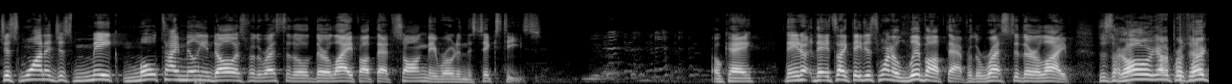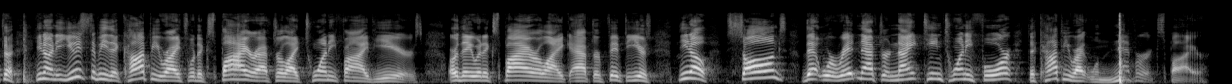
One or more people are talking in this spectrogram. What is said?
just want to just make multi million dollars for the rest of the, their life off that song they wrote in the 60s. Okay? They don't, they, it's like they just want to live off that for the rest of their life. It's like, oh, we got to protect it. You know, and it used to be that copyrights would expire after like 25 years, or they would expire like after 50 years. You know, songs that were written after 1924, the copyright will never expire.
